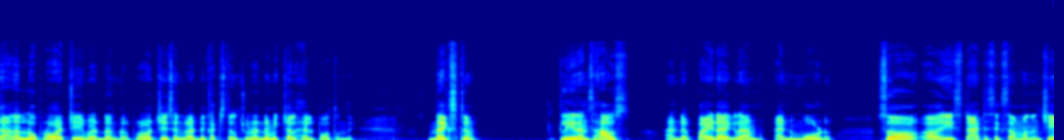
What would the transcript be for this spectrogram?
ఛానల్లో ప్రొవైడ్ చేయబడ్డం ప్రొవైడ్ చేసాం కాబట్టి ఖచ్చితంగా చూడండి మీకు చాలా హెల్ప్ అవుతుంది. Next clearance house and pie diagram and mode. So ఈ స్టాటిస్టిక్స్ సంబంధించి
